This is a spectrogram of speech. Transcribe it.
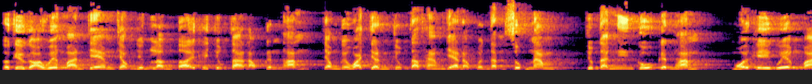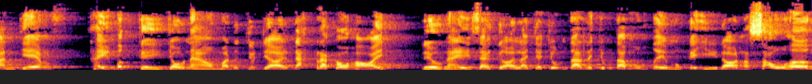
tôi kêu gọi quý ông bà, anh chị em, trong những lần tới khi chúng ta đọc kinh thánh, trong cái quá trình chúng ta tham gia đọc kinh thánh suốt năm, chúng ta nghiên cứu kinh thánh, mỗi khi quý ông bà, anh chị em thấy bất kỳ chỗ nào mà đức chúa trời đặt ra câu hỏi, điều này sẽ gợi lại cho chúng ta, để chúng ta muốn tìm một cái gì đó nó sâu hơn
